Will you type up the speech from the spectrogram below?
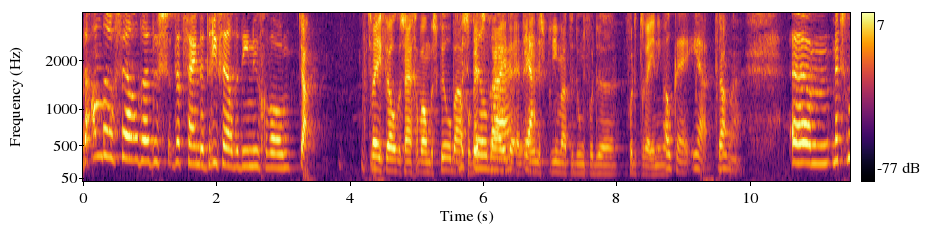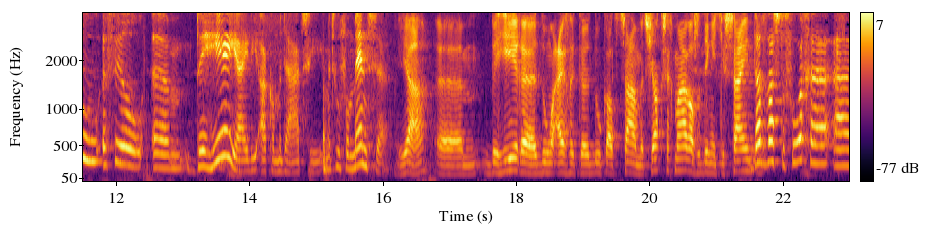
De andere velden, dus dat zijn de drie velden die nu gewoon... Twee velden zijn gewoon bespeelbaar, voor wedstrijden. En ja. één is prima te doen voor de, voor de trainingen. Oké, ja, prima. Ehm, met hoeveel ehm beheer jij die accommodatie? Met hoeveel mensen? Ja, ehm, beheren doen we eigenlijk, eh, doe ik altijd samen met Jacques, zeg maar. Als er dingetjes zijn. Dat was de vorige eh,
